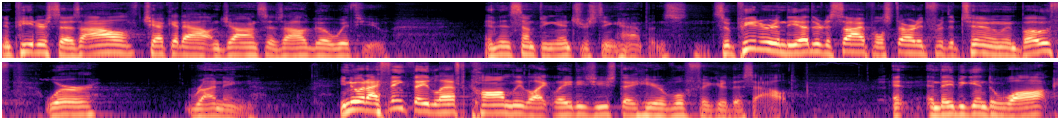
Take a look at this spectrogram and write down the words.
And Peter says, I'll check it out. And John says, I'll go with you. And then something interesting happens. So Peter and the other disciple started for the tomb, and both were running. You know what? I think they left calmly, like, ladies, you stay here, we'll figure this out. And, and they begin to walk,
